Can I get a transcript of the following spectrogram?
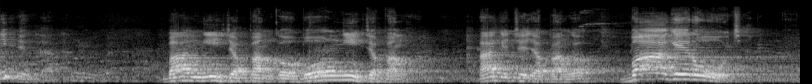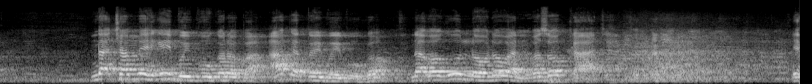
Bangi Jepang ko, bongi Jepang. Age ce Jepang ko, bagi roj. Nak camih ke ibu-ibu do pak? Aga tu ibu-ibu ko, nak bagulo doan basoka je.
